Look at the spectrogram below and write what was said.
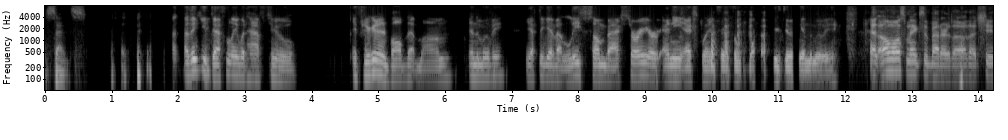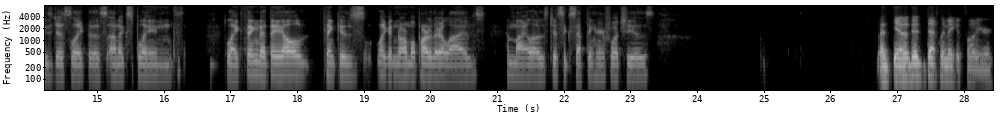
sense. I- think you definitely would have to, if you're going to involve that mom in the movie, you have to give at least some backstory or any explanation for what she's doing in the movie. It almost makes it better though that she's just like this unexplained like thing that they all think is like a normal part of their lives and Milo's just accepting her for what she is. But yeah, that did definitely make it funnier.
